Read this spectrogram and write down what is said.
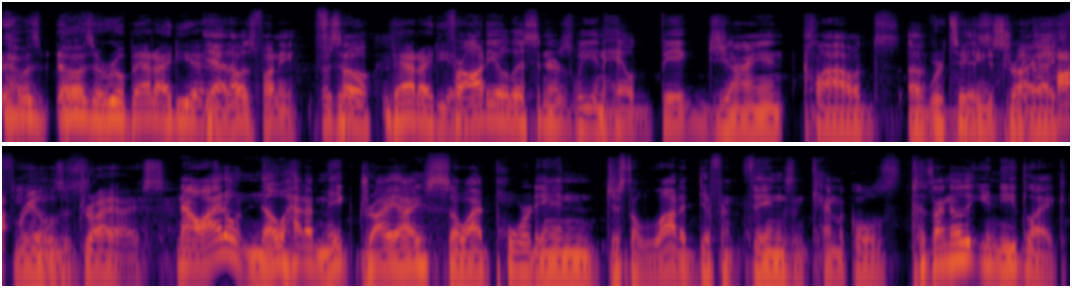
that was that was a real bad idea Yeah, that was funny. That was So, a bad idea for audio listeners, we inhaled big, giant clouds of we're taking this just dry like ice hot rails of dry ice Now, I don't know how to make dry ice, so I poured in just a lot of different things and chemicals because I know that you need like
